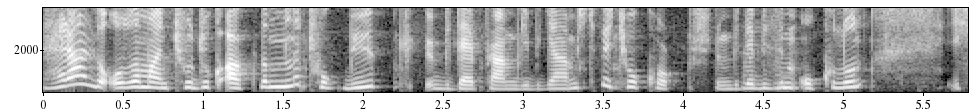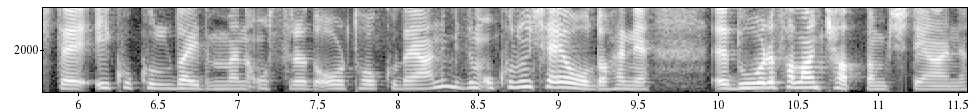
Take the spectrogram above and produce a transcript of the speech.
herhalde o zaman çocuk aklımla çok büyük bir deprem gibi gelmişti ve çok korkmuştum. Bir de bizim okulun işte ilkokuldaydım ben o sırada ortaokulda yani bizim okulun şey oldu hani e, duvarı falan çatlamıştı yani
